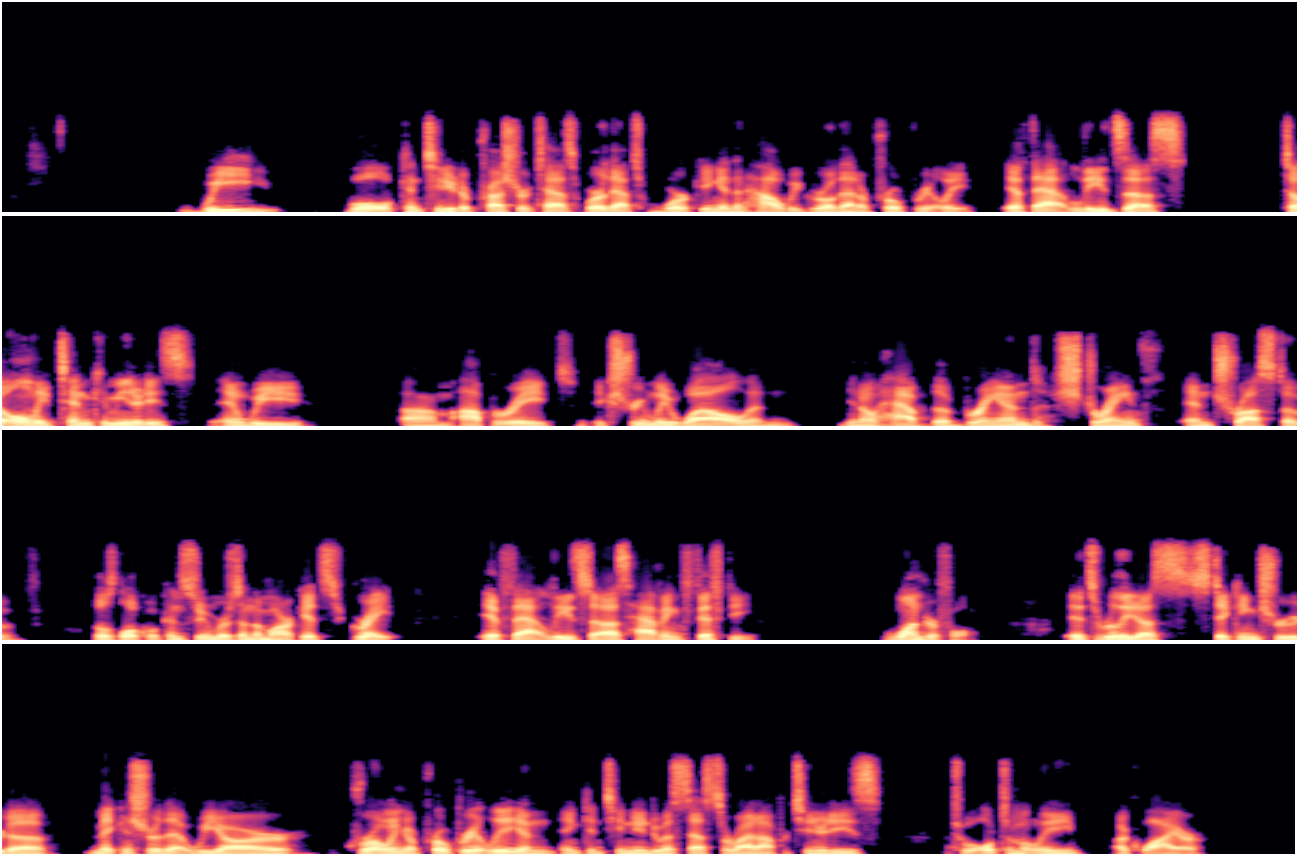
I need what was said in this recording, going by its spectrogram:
we we'll continue to pressure test where that's working and then how we grow that appropriately. If that leads us to only 10 communities and we um, operate extremely well and you know have the brand strength and trust of those local consumers in the markets great if that leads to us having 50 wonderful it's really just sticking true to making sure that we are growing appropriately and, and continuing to assess the right opportunities to ultimately acquire.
